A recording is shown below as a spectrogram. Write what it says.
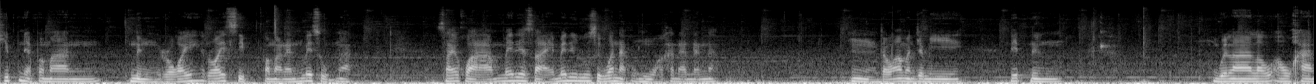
คลิปเนี่ยประมาณ 100 110 ประมาณนั้นไม่สูงมาก ซ้ายขวาไม่ได้ใสายไม่ได้รู้สึกว่าหนักหัวขนาดนั้นนะอืม แต่ว่ามันจะมีนิดนึง เวลาเราเอาคาง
